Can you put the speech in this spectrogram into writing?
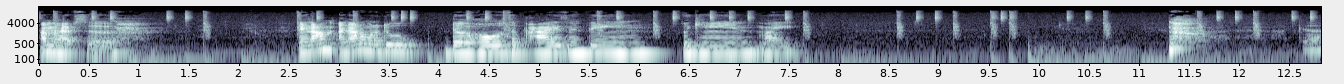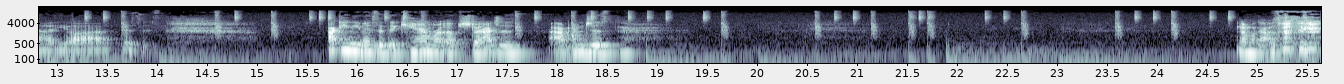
I'm gonna have to, and I'm and I don't want to do the whole surprising thing again. Like, God, y'all, this is. I can't even set the camera up straight. I just, I'm just. Oh my god, I was about to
